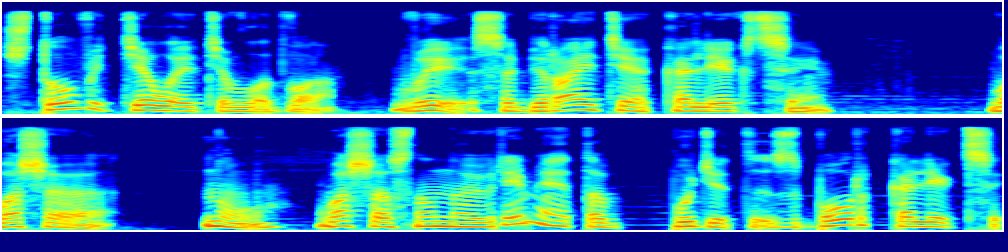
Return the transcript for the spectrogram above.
Что вы делаете в Ла-2? Вы собираете коллекции. Ваше, ну, ваше основное время это будет сбор коллекций.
